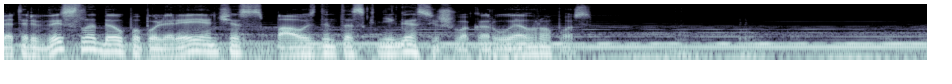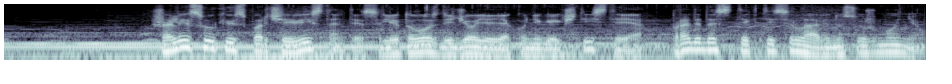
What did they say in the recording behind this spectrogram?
bet ir vis labiau populiarėjančias spausdintas knygas iš vakarų Europos. Šalies ūkiui sparčiai vystantis Lietuvos didžiojoje kunigaikštystėje pradeda stikti įsilavinusių žmonių.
